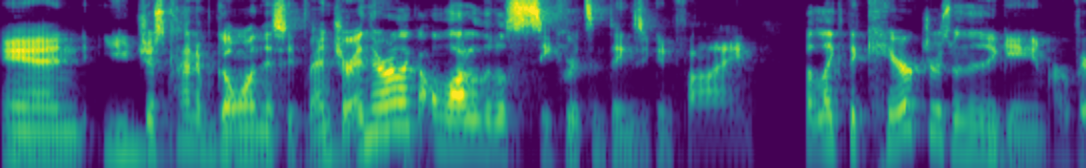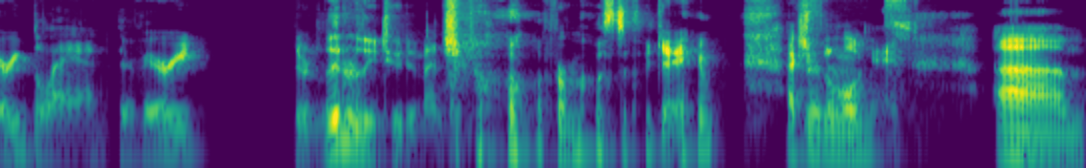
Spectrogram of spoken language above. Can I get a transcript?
And you just kind of go on this adventure. And there are like a lot of little secrets and things you can find. But like the characters within the game are very bland. They're very they're literally two dimensional for most of the game. Actually, the whole game. Um,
